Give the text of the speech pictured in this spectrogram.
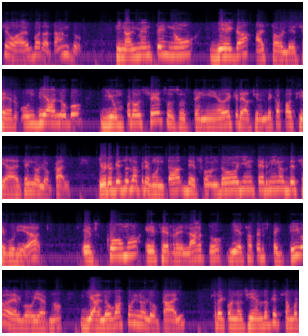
se va desbaratando, finalmente no llega a establecer un diálogo y un proceso sostenido de creación de capacidades en lo local. Yo creo que esa es la pregunta de fondo hoy en términos de seguridad. Es cómo ese relato y esa perspectiva del gobierno dialoga con lo local, reconociendo que estamos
